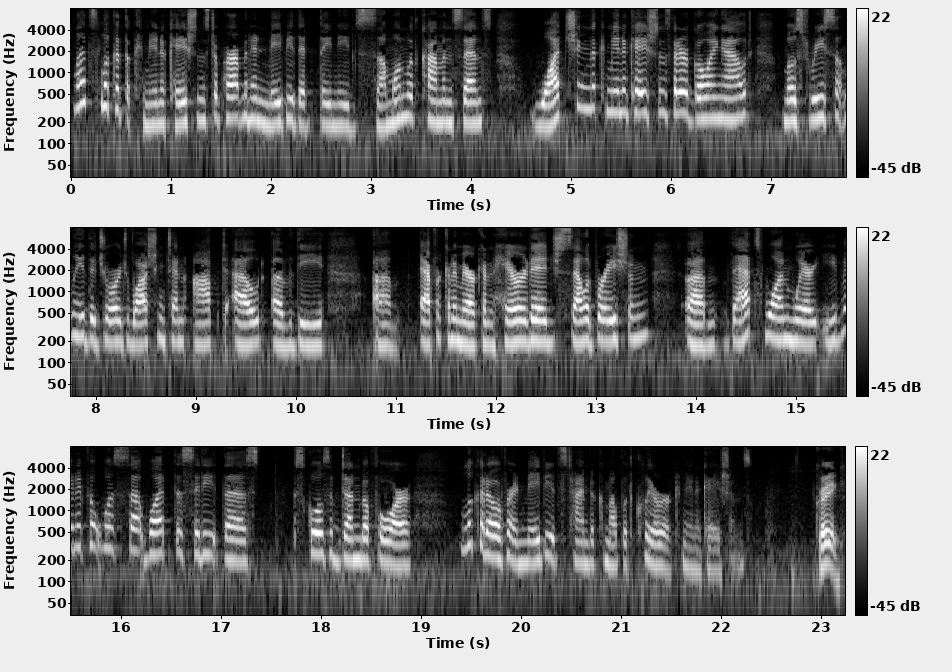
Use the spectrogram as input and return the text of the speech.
let's look at the communications department and maybe that they need someone with common sense watching the communications that are going out. Most recently, the George Washington opt out of the um, African American Heritage Celebration. Um, that's one where even if it was what the city, the schools have done before, look it over and maybe it's time to come up with clearer communications. Craig.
